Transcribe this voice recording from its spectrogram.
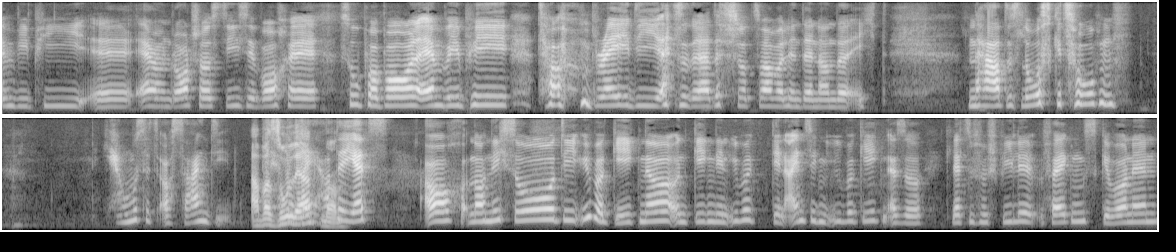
MVP äh, Aaron Rodgers diese Woche, Super Bowl MVP Tom Brady. Also der hat das schon zweimal hintereinander echt ein hartes losgezogen. Ja, man muss jetzt auch sagen, die aber so lernt man. hatte jetzt auch noch nicht so die Übergegner und gegen den, Über den einzigen Übergegner, also die letzten fünf Spiele, Falcons gewonnen,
